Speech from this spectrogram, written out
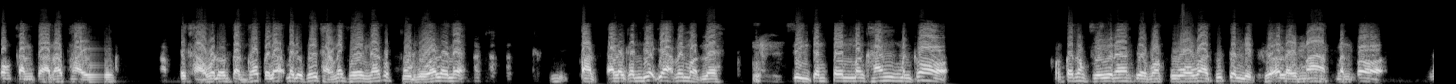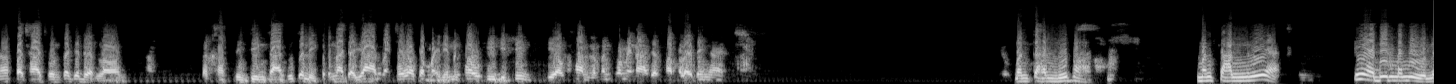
ป้องกันการภัยไปข่าวว่าโดนตัดงบไปแล้ว ไม่ได้ซื้อถังดับเพลิงนะก็ปวดหัวเลยเนี่ยตัดอะไรกันเยอะแยะไปหมดเลย สิ่งจำเป็นบางครั้งมันก็ มันก็ต้องซื้อนะเดี๋ยวมากลัวว่าทุจริตหรืออะไรมาก มันก็นะประชาชนก็จะเดือดร้อนนะครับ จริง ๆ การทุจริตก็น่าจะยากนะเพราะว่าสมัยนี้มันเข้าอีดิติ้งเดียวขั้นแล้วมันก็ไม่น่าจะทำอะไรได้ง่ายมันกันหรือเปล่า มันกันเนี่ยเนี่ยดินมันอยู่ใน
